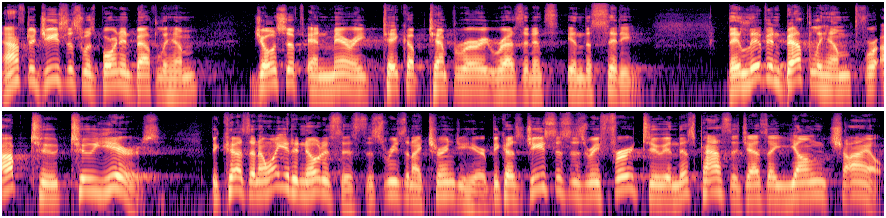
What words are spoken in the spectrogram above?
After Jesus was born in Bethlehem, Joseph and Mary take up temporary residence in the city. They live in Bethlehem for up to two years. Because, and I want you to notice this, this reason I turned you here, because Jesus is referred to in this passage as a young child.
